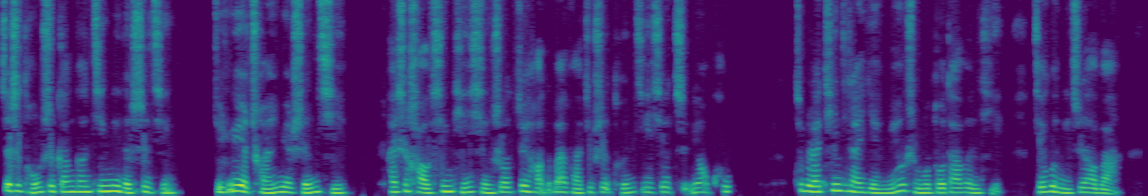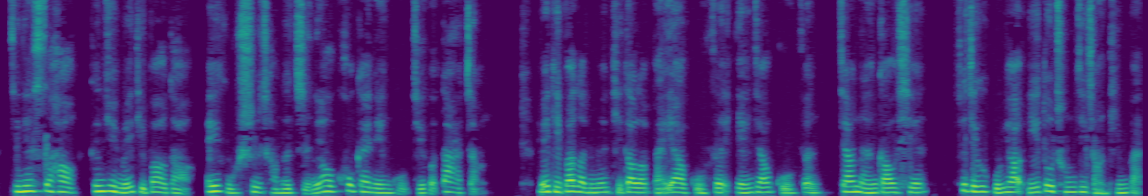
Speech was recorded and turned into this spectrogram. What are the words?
这是同事刚刚经历的事情，就越传越神奇，还是好心提醒说最好的办法就是囤积一些纸尿裤。这本来听起来也没有什么多大问题，结果你知道吧？今天四号，根据媒体报道，A 股市场的纸尿裤概念股结果大涨。媒体报道里面提到了百亚股份、眼角股份、江南高纤这几个股票一度冲击涨停板，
